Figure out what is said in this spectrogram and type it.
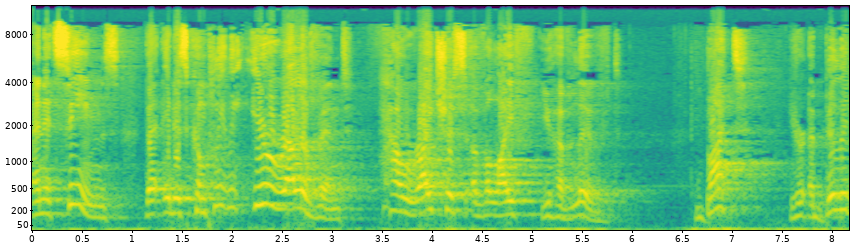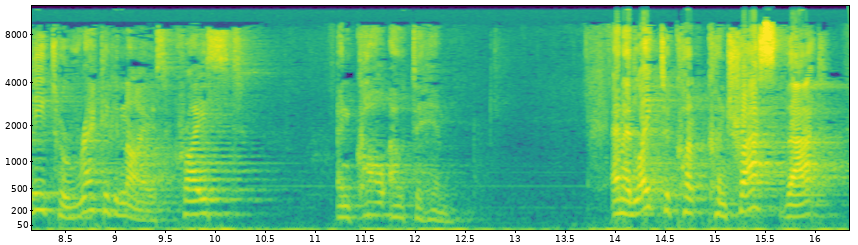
And it seems that it is completely irrelevant how righteous of a life you have lived, but your ability to recognize Christ and call out to Him. And I'd like to con- contrast that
